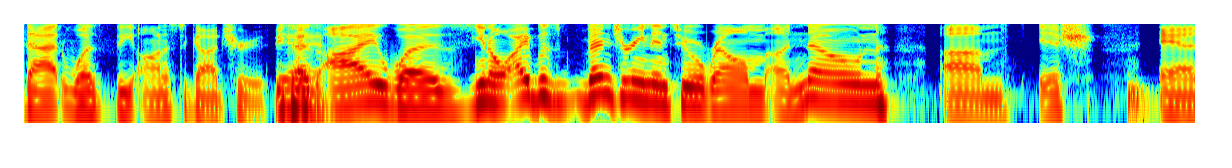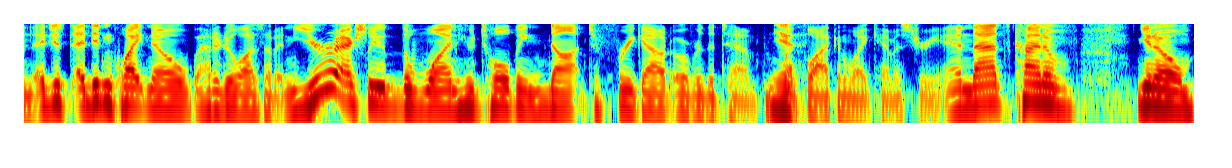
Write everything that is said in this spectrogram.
that was the honest to God truth because yeah. I was, you know, I was venturing into a realm unknown, um, ish. And I just I didn't quite know how to do a lot of stuff. And you're actually the one who told me not to freak out over the temp Yes. with black and white chemistry. And that's kind of, you know,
